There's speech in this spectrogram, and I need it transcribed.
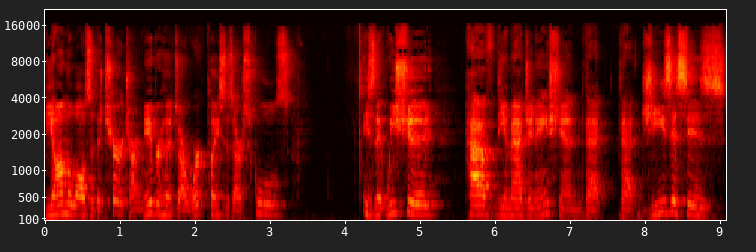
beyond the walls of the church, our neighborhoods, our workplaces, our schools, is that we should have the imagination that that Jesus's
